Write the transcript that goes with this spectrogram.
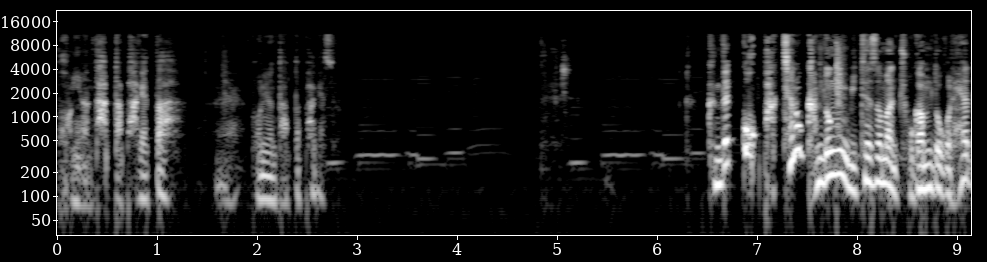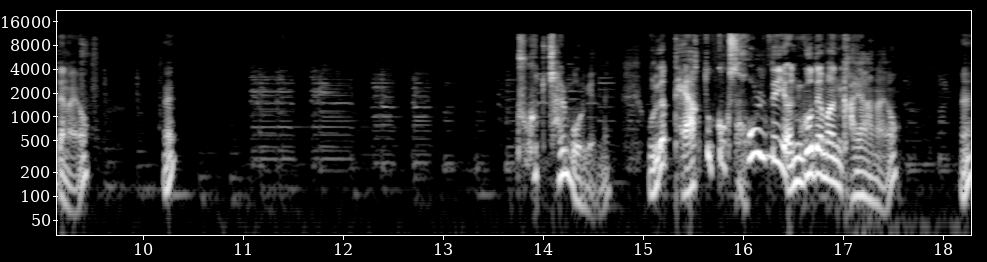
본인은 답답하겠다. 네, 본인은 답답하겠어. 근데 꼭 박찬욱 감독님 밑에서만 조감독을 해야 되나요? 잘 모르겠네. 우리가 대학도 꼭 서울대 연고대만 가야 하나요? 네?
